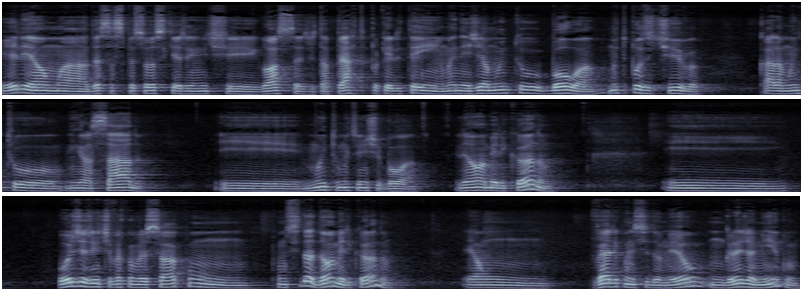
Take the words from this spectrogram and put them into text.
Ele é uma dessas pessoas que a gente gosta de estar perto porque ele tem uma energia muito boa, muito positiva, um cara muito engraçado e muito, muito gente boa. Ele é um americano e hoje a gente vai conversar com, com um cidadão americano, é um velho conhecido meu, um grande amigo,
